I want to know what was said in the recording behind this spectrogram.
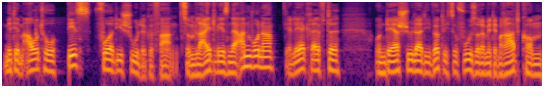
mit dem Auto bis vor die Schule gefahren. Zum Leidwesen der Anwohner, der Lehrkräfte und der Schüler, die wirklich zu Fuß oder mit dem Rad kommen.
